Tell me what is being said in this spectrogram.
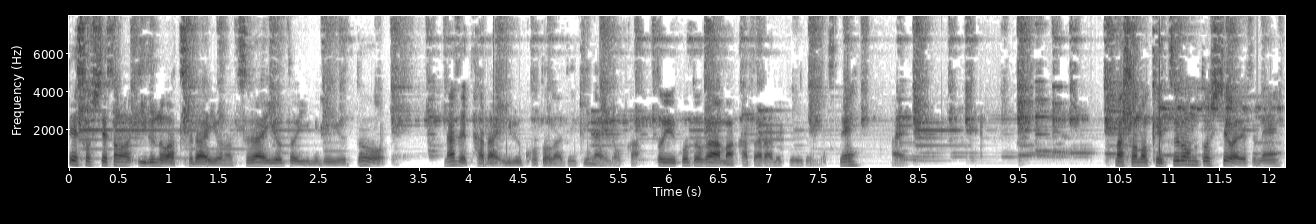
で、そしてそのいるのは辛いよの辛いよという意味で言うと、なぜただいることができないのかということが、まあ、語られているんですね。はい。まあ、その結論としてはですね、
